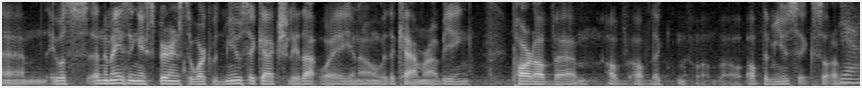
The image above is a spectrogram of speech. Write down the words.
um, it was an amazing experience to work with music actually that way, you know, with the camera being part of um, of of the of the music sort of. Yeah,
